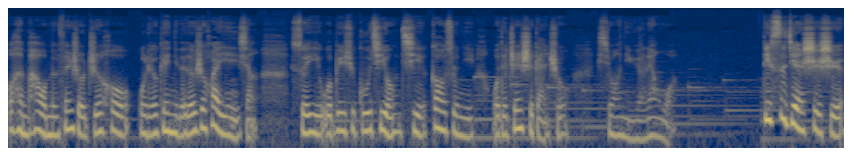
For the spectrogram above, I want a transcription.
我很怕我们分手之后，我留给你的都是坏印象，所以我必须鼓起勇气告诉你我的真实感受。希望你原谅我。第四件事是，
